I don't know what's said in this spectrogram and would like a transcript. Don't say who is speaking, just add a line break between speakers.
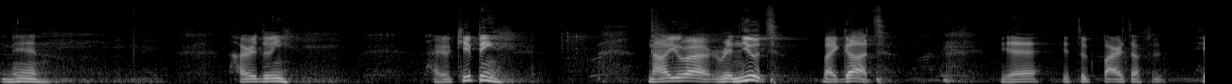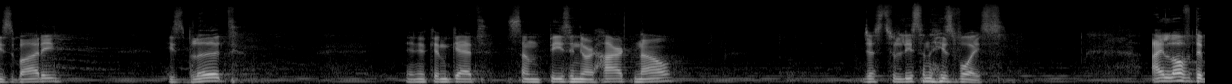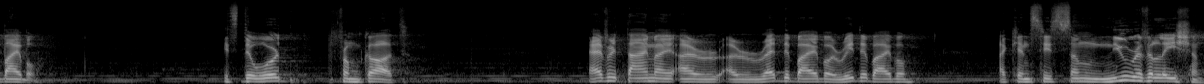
Amen. How are you doing? Are you keeping? Now you are renewed by God. Yeah, you took part of His body, His blood, and you can get some peace in your heart now just to listen His voice. I love the Bible. It's the word from God. Every time I, I, I read the Bible, read the Bible, I can see some new revelation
